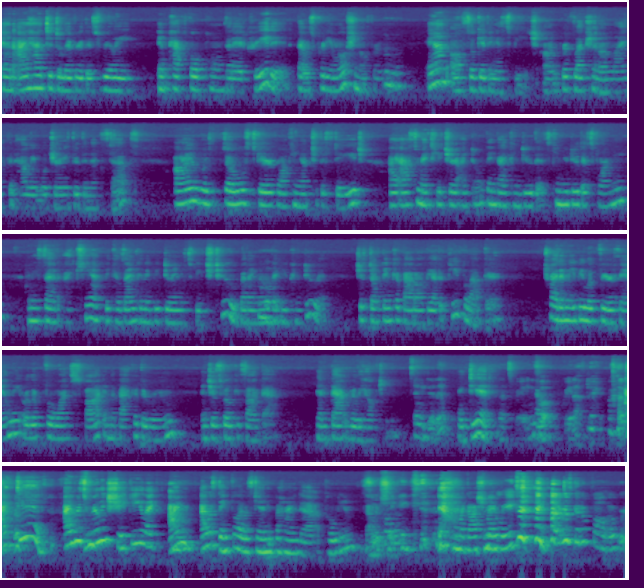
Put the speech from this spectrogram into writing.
and I had to deliver this really impactful poem that I had created that was pretty emotional for me, Mhm. and also giving a speech on reflection on life and how we will journey through the next steps. I was so scared walking up to the stage. I asked my teacher, I don't think I can do this. Can you do this for me? And he said, I can't because I'm going to be doing a speech too, but I know Mhm. that you can do it. Just don't think about all the other people out there. Try to maybe look for your family or look for one spot in the back of the room and just focus on that. And that really helped me. And you did it. I did. That's great. You felt great after. I did. I was really shaky. Like I'm. I was thankful I was standing behind a, podium. So That you're was shaking. Oh my gosh, my legs! I thought I was gonna fall over.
